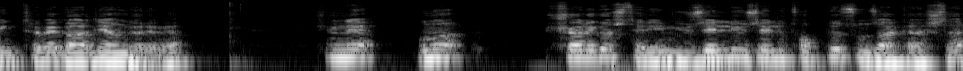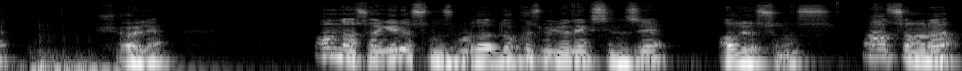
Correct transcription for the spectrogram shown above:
Wing Tribe Guardian görevi. Şimdi bunu şöyle göstereyim. 150-150 topluyorsunuz arkadaşlar. Şöyle. Ondan sonra geliyorsunuz burada 9 milyon eksinizi alıyorsunuz. Daha sonra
